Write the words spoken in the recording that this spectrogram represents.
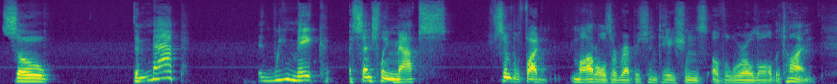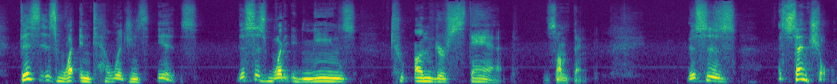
So, the map, we make essentially maps, simplified models or representations of the world all the time. This is what intelligence is. This is what it means to understand something. This is essential.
